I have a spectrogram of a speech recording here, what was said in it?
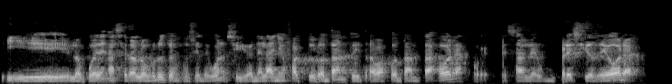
y lo puedes hacer a lo bruto en función de, bueno, si yo en el año facturo tanto y trabajo tantas horas, pues te sale un precio de hora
